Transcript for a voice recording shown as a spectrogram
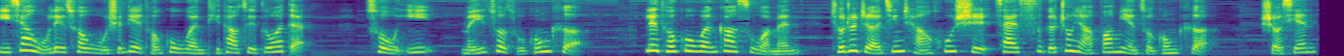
以下五类错误是猎头顾问提到最多的。错误一：没做足功课。猎头顾问告诉我们，求职者经常忽视在四个重要方面做功课。首先，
